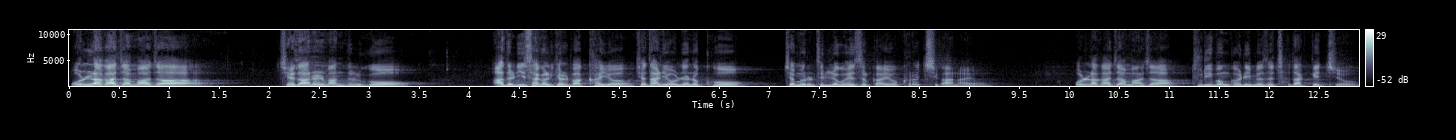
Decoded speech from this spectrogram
올라가자마자 재단을 만들고 아들 이삭을 결박하여 재단에 올려놓고 제물을 드리려고 했을까요? 그렇지가 않아요. 올라가자마자 두리번거리면서 찾았겠죠.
